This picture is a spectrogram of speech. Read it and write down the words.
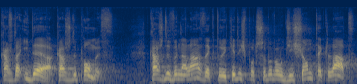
każda idea, każdy pomysł, każdy wynalazek, który kiedyś potrzebował dziesiątek lat,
